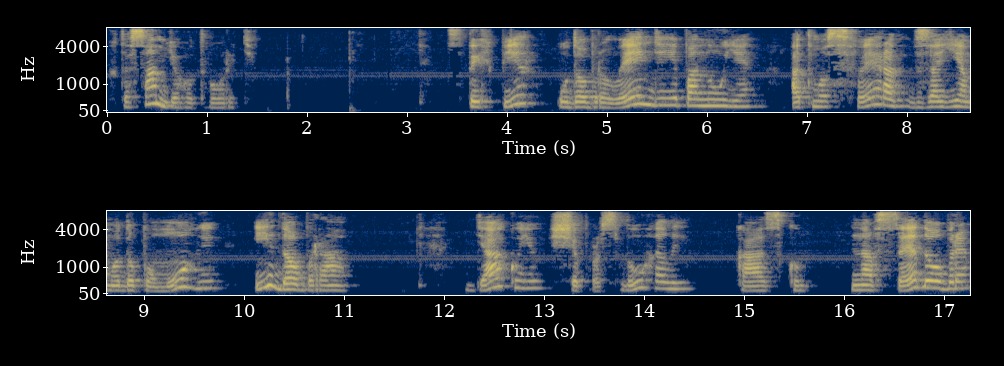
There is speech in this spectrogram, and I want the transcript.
хто сам його творить. З тих пір у Добролендії панує атмосфера взаємодопомоги і добра. Дякую, що прослухали казку. На все добре!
